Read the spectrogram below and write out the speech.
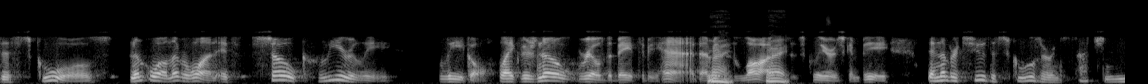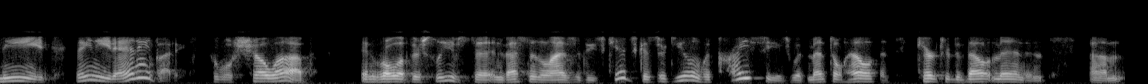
the schools, number, well, number one, it's so clearly legal. Like there's no real debate to be had. I mean, Right, the law right. is as clear as can be. And number two, the schools are in such need. They need anybody who will show up and roll up their sleeves to invest in the lives of these kids because they're dealing with crises with mental health and character development and um,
